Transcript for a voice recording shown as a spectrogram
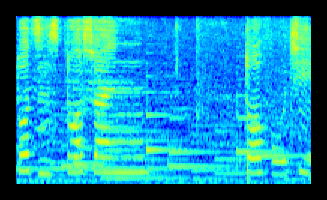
多子多孙多福气。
